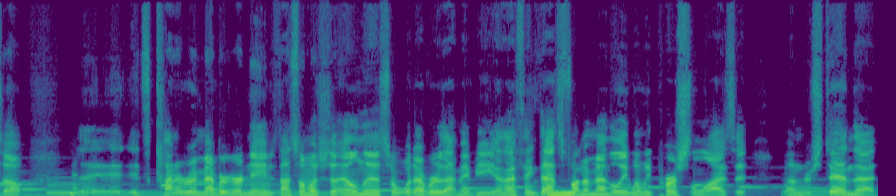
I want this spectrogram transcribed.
So it, it's kind of remembering our names, not so much the illness or whatever that may be. And I think that's mm-hmm. fundamentally when we personalize it, understand that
